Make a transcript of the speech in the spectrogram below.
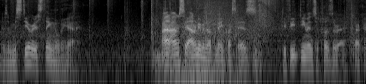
There's a mysterious thing over here. I, honestly, I don't even know what the main quest is. Defeat demons to close the rift. Okay.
